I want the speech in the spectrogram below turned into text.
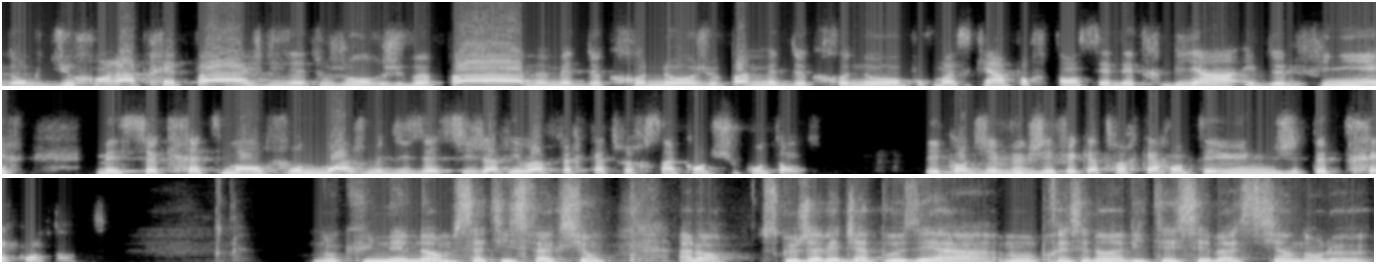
donc, durant la prépa, je disais toujours, je veux pas me mettre de chrono, je veux pas me mettre de chrono. Pour moi, ce qui est important, c'est d'être bien et de le finir. Mais secrètement, au fond de moi, je me disais, si j'arrive à faire 4h50, je suis contente. Et quand j'ai vu que j'ai fait 4h41, j'étais très contente. Donc une énorme satisfaction. Alors, ce que j'avais déjà posé à mon précédent invité Sébastien dans le,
